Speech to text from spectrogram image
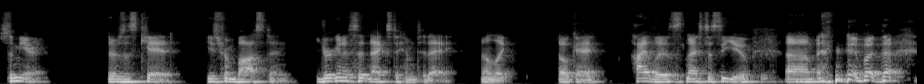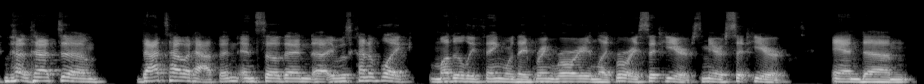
Sameer, there's this kid. He's from Boston. You're gonna sit next to him today. And I was like, okay. Hi, Liz. Nice to see you. Um, but that that that um, that's how it happened. And so then uh, it was kind of like motherly thing where they bring Rory and like Rory, sit here, Sameer, sit here, and um,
